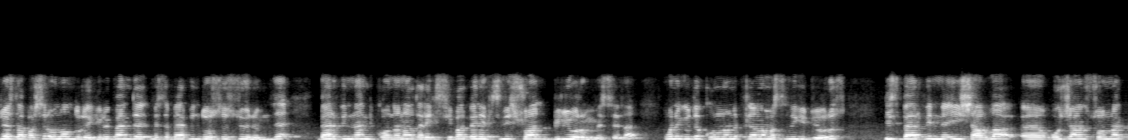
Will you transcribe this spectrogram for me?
biraz daha başarı ondan dolayı geliyor. Ben de mesela Berfin dosyası önümde. Berfin'in hangi konuda ne kadar eksiği var ben hepsini şu an biliyorum mesela. Ona göre de konularını planlamasını gidiyoruz. Biz Berfin'le inşallah e, ocağın sonuna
